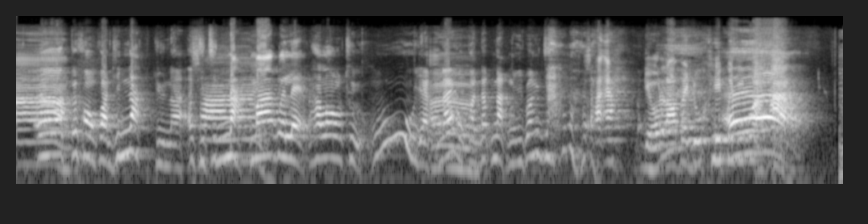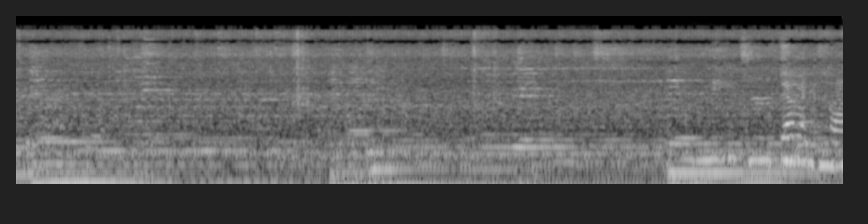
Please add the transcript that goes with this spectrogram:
าเออก เป็นของขวัญที่หนักอยู่นะเอาจใช่ริงๆหนักมากเลยแหละ ถ้าเราถืออู้อยากได้เออของขวัญหนักๆนี้บ้างจ้าใช่อะเดี๋ยวเราไปดูคลิปกันดีกว่าค่ะเรื่อ งมันค่ะ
